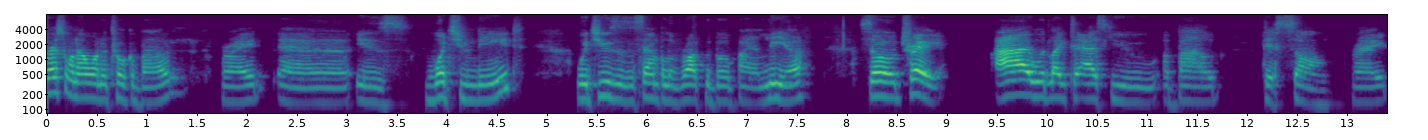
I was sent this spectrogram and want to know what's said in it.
First one I want to talk about, right, uh, is "What You Need," which uses a sample of "Rock the Boat" by Aaliyah. So Tré, I would like to ask you about this song, right?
